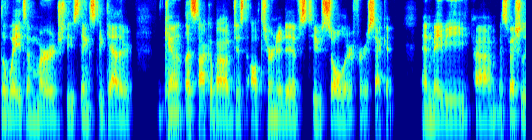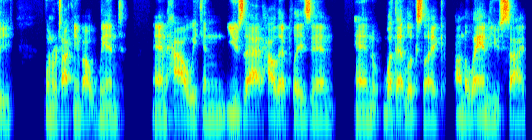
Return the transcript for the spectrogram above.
the way to merge these things together, can let's talk about just alternatives to solar for a second, and maybe um, especially when we're talking about wind and how we can use that, how that plays in, and what that looks like on the land use side,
